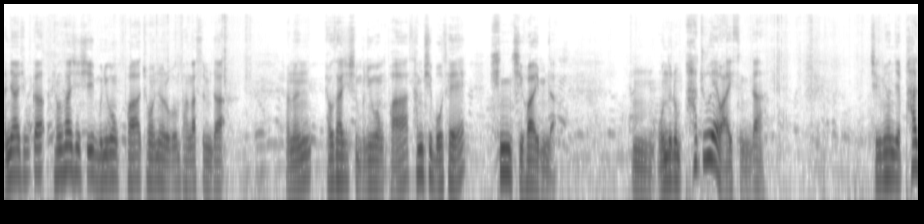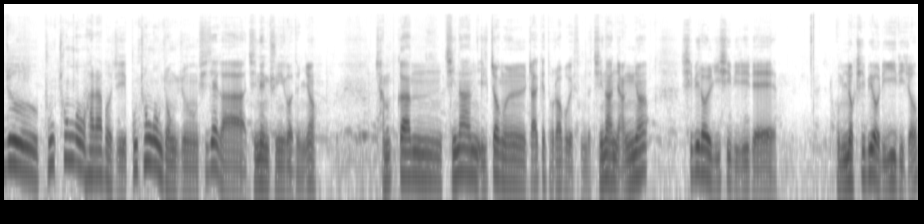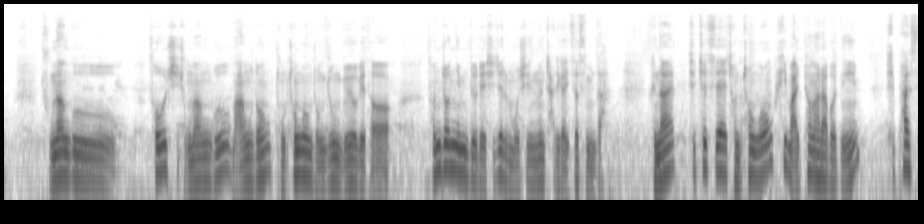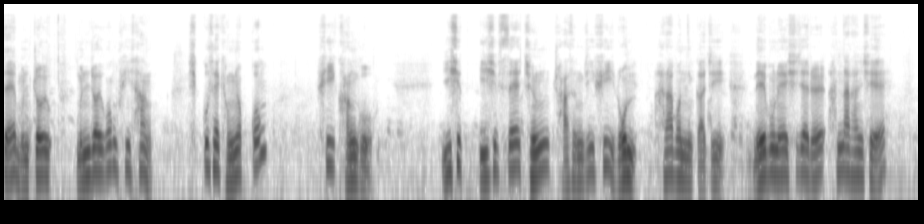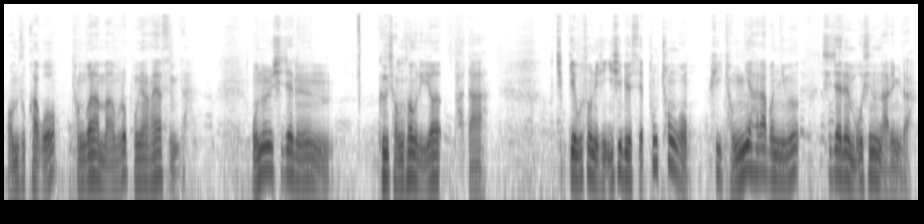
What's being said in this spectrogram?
안녕하십니까. 평산시시 문희공파 조원 여러분 반갑습니다. 저는 평산시시 문희공파 35세 신지화입니다. 음, 오늘은 파주에 와 있습니다. 지금 현재 파주 풍촌공 할아버지 풍촌공 종중 시제가 진행 중이거든요. 잠깐 지난 일정을 짧게 돌아보겠습니다. 지난 양력 11월 21일에 음력 12월 2일이죠. 중랑구 서울시 중랑구 망우동 종천공 종중 묘역에서 선조님들의 시제를 모시는 자리가 있었습니다. 그날 17세 전천공 휘 말평 할아버님, 18세 문조, 문절공 휘상, 19세 경력공 휘광구, 20, 20세 증 좌승지 휘론 할아버님까지 네 분의 시제를 한날 한시에 엄숙하고 경건한 마음으로 봉양하였습니다. 오늘 시제는 그 정성을 이어받아 직계 후손이신 21세 풍총공 휘경리 할아버님의 시제를 모시는 날입니다.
